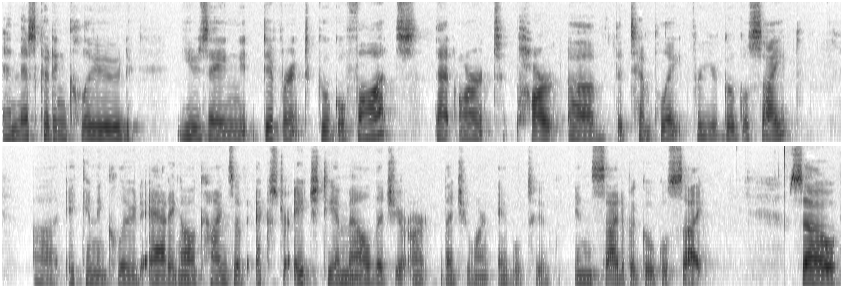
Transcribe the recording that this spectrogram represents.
And this could include using different Google fonts that aren't part of the template for your Google site. Uh, it can include adding all kinds of extra HTML that you aren't that you aren't able to inside of a Google site. So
